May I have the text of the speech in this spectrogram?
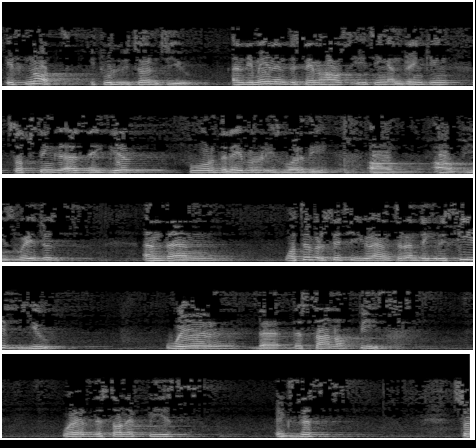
If not, it will return to you. And remain in the same house, eating and drinking such things as they give, for the laborer is worthy of, of his wages. And then, whatever city you enter and they receive you, where the, the Son of Peace where the Son of Peace exists. So,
